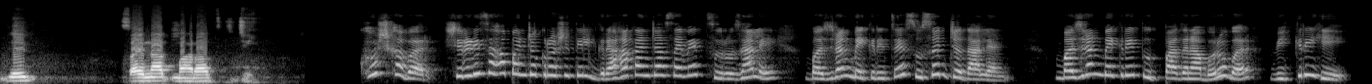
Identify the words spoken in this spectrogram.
जय साईनाथ महाराज जी खुश खबर शिर्डीसह पंचक्रोशीतील ग्राहकांच्या सेवेत सुरू झाले बजरंग बेकरीचे सुसज्ज दालन. बजरंग बेकरीत उत्पादनाबरोबर विक्रीही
